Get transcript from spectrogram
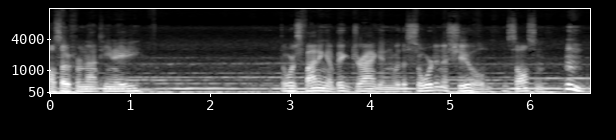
also from 1980. Thor's fighting a big dragon with a sword and a shield. It's awesome.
